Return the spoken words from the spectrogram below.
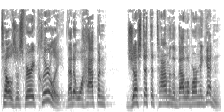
tells us very clearly that it will happen just at the time of the Battle of Armageddon.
